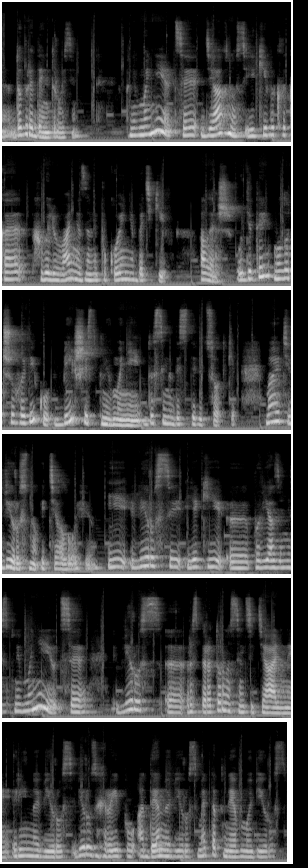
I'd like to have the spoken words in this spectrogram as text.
Е, Добрий день, друзі. Пневмонія це діагноз, який викликає хвилювання занепокоєння батьків. Але ж у дітей молодшого віку більшість пневмонії до 70% мають вірусну етіологію. І віруси, які е, пов'язані з пневмонією, це вірус е, респіраторно-синцитіальний, ріновірус, вірус грипу, аденовірус, метапневмовірус.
